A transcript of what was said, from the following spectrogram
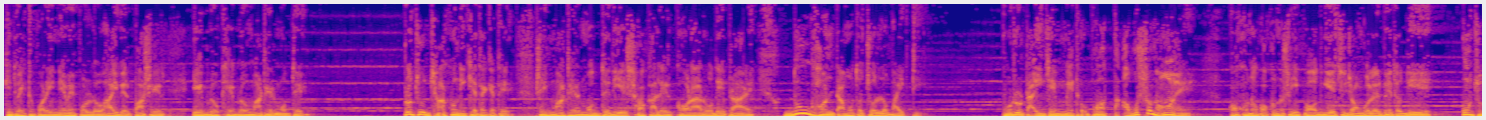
কিন্তু একটু পরেই নেমে পড়ল হাইওয়ের পাশের এবড়ো খেবড়ো মাঠের মধ্যে। প্রচুর ঝাঁকুনি খেতে খেতে সেই মাঠের মধ্যে দিয়ে সকালের কড়া রোদে প্রায় দু ঘণ্টা মতো চলল বাইকটি। পুরোটাই যে মেঠো পথ অবশ্য নয়। কখনো কখনো সেই পথ গিয়েছে জঙ্গলের ভেতর দিয়ে, উঁচু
